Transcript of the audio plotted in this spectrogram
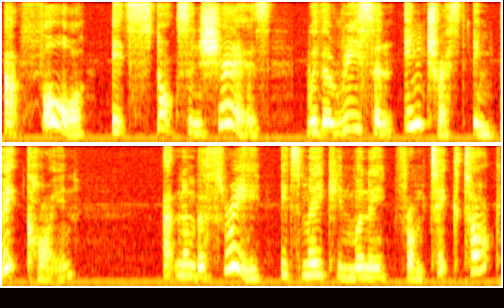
At four, it's stocks and shares with a recent interest in Bitcoin. At number three, it's making money from TikTok.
